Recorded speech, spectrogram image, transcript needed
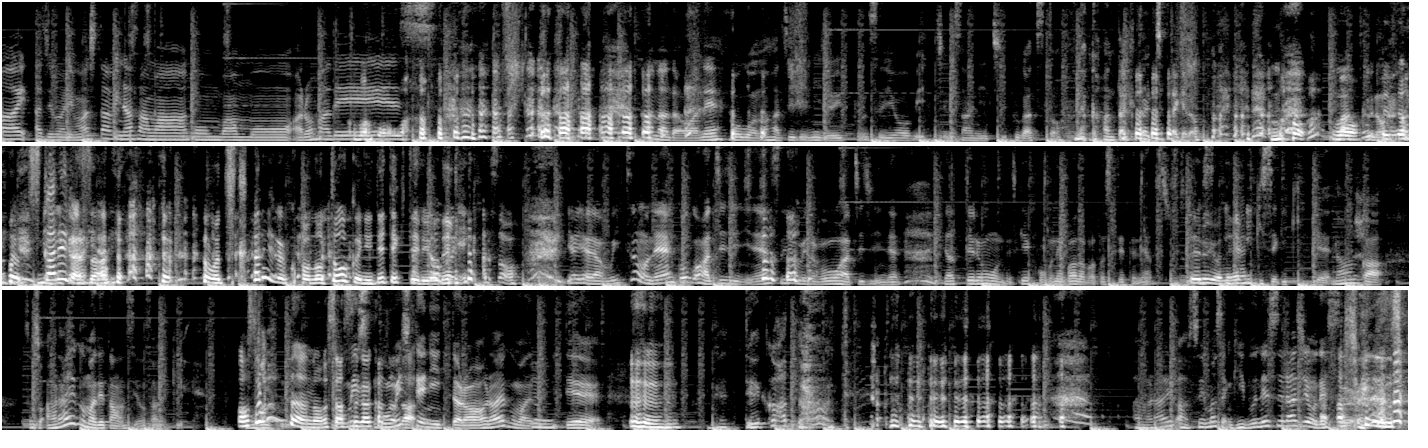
はい、始まりました。皆様、こんばんも。アロハです。カナダはね、午後の8時21分水曜日、13日、9月と、なんか半卓入っちゃったけど、もう、もう、疲れがさ、もう疲れがこのトークに出てきてるよね。そういやいやいやもういつもね午後8時にね水曜日の午後8時にねやってるもんです結構ねバタバタしててね私してるよね息息切ってなんかそうそうアライグマ出たんですよさっき。あ、そうなの、さすがゴミゴミ捨。てに行ったらアライグマいて、うん。えでかっと思って アライあすいませんギブネスラジオですあ、す。すみ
